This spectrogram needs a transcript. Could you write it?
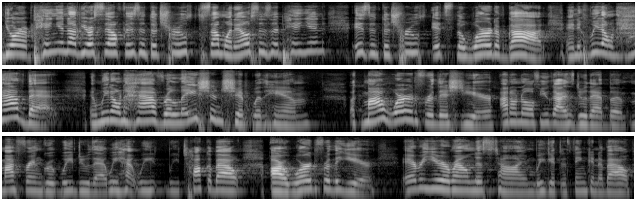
Your opinion of yourself isn't the truth. Someone else's opinion isn't the truth. It's the word of God. And if we don't have that and we don't have relationship with him, like my word for this year, I don't know if you guys do that, but my friend group, we do that. We have we we talk about our word for the year. Every year around this time, we get to thinking about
